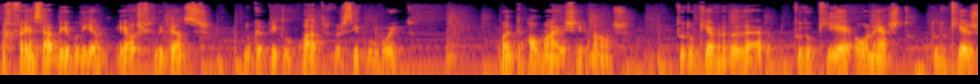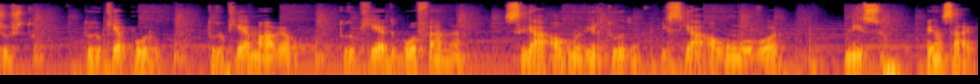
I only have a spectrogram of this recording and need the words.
a referência à Bíblia é aos Filipenses, no capítulo 4, versículo 8. Quanto ao mais, irmãos, tudo o que é verdadeiro, tudo o que é honesto, tudo o que é justo, tudo o que é puro, tudo o que é amável, tudo o que é de boa fama, se há alguma virtude e se há algum louvor, nisso pensai.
